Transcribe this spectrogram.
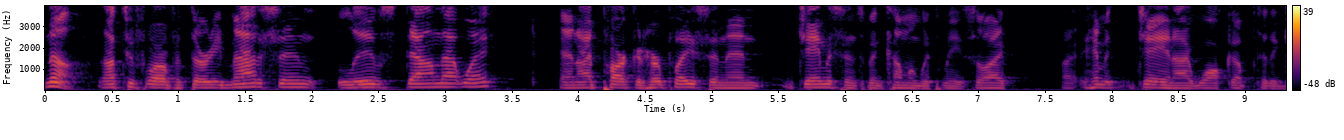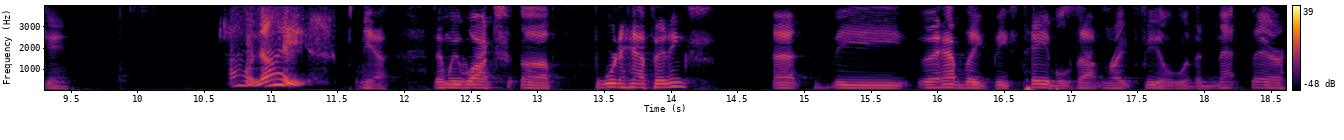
no, not too far off of 30. Madison lives down that way, and I park at her place, and then Jameson's been coming with me. So I, I him, and Jay, and I walk up to the game. Oh, nice. Yeah. Then we watch uh, four and a half innings at the. They have like these tables out in right field with a net there.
